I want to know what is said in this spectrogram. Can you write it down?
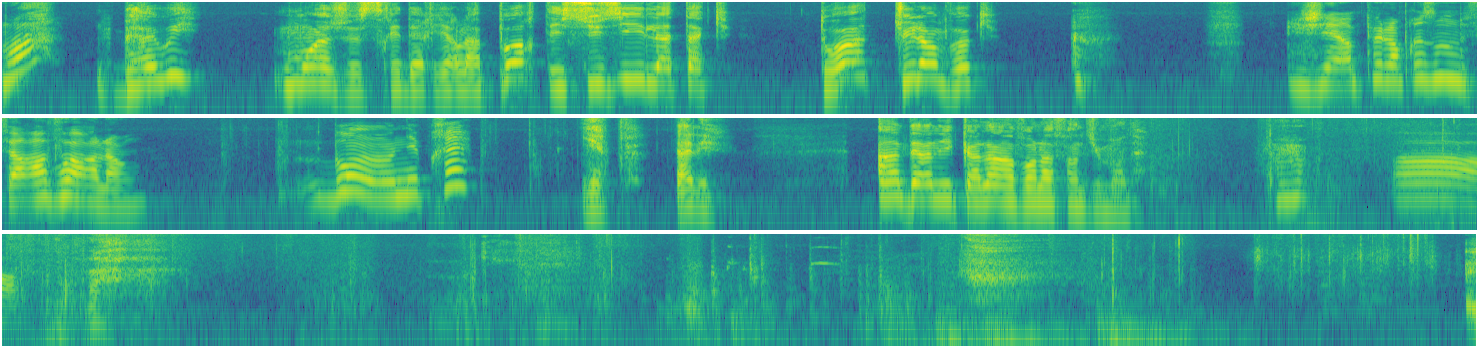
Moi Ben oui. Moi, je serai derrière la porte et Suzy l'attaque. Toi, tu l'invoques. J'ai un peu l'impression de me faire avoir là. Bon, on est prêt? Yep. Allez. Un dernier câlin avant la fin du monde. Oh.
